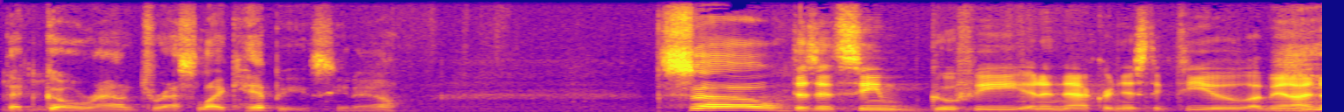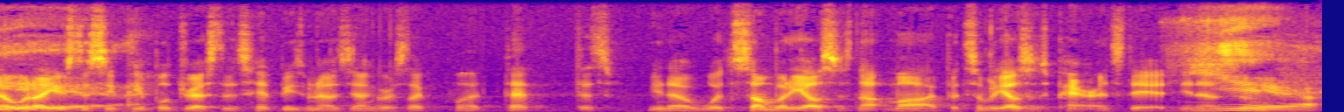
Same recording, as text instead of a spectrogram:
that Mm-hmm. go around dressed like hippies. You know. So Does it seem goofy and anachronistic to you? I mean, I know what I used to see people dressed as hippies when I was younger. It's like, what? That that's you know what somebody else's, not my, but somebody else's parents did. You know. so- Yeah.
